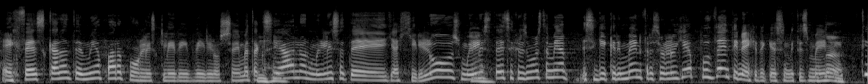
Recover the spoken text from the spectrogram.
Εχθές κάνατε μια πάρα πολύ σκληρή δήλωση. Μεταξύ mm-hmm. άλλων, μιλήσατε για χυλούς, μιλήσατε έτσι, χρησιμοποιήσατε μια συγκεκριμένη φρασιολογία που δεν την έχετε και συνηθισμένη. Ναι. Τι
